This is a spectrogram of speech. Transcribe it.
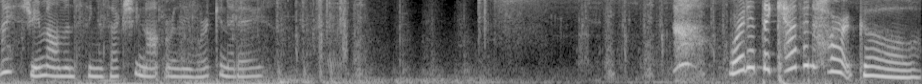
My stream elements thing is actually not really working today. Where did the Kevin heart go?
